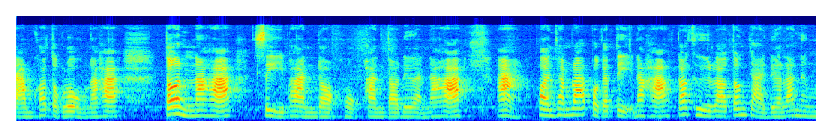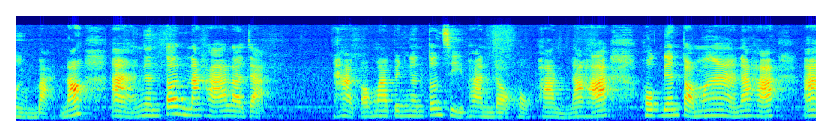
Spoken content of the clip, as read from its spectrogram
ตามข้อตกลงนะคะ ต้นนะคะ 4,000 ดอก 6,000 ต่อเดือนนะคะอะผ่อนชำระปกตินะคะ ก็คือเราต้องจ่ายเดือนละ 10,000 บาทเนาะอะเงินต้นนะคะเราจะ หักออกมาเป็นเงินต้น 4,000 ดอก 6,000 นะคะ 6 เดือนต่อมานะคะอ่า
